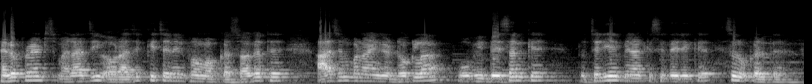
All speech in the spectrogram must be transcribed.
हेलो फ्रेंड्स मैं राजीव और राजीव किचन इन्फो में आपका स्वागत है। आज हम बनाएँगे ढोकला, वो भी बेसन के। तो चलिए बिना किसी देरी के शुरू करते हैं।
